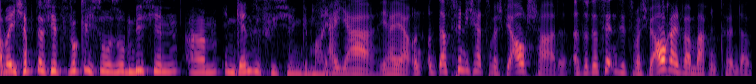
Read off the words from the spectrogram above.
aber ich habe das jetzt wirklich so, so ein bisschen ähm, in Gänsefüßchen gemeint. Ja, ja, ja, ja. Und, und das finde ich halt zum Beispiel auch schade. Also das hätten sie zum Beispiel auch einfach machen können, dann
